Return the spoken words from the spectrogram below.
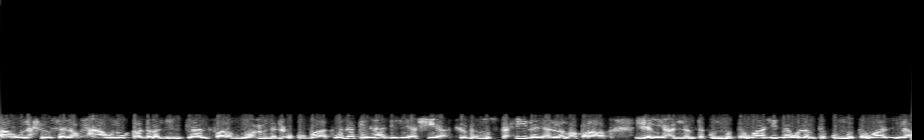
أو نحن سنحاول قدر الإمكان فرض نوع من العقوبات. ولكن هذه أشياء شبه مستحيلة لأن الأطراف جميعا لم تكن متواجدة ولم تكن متوازنة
